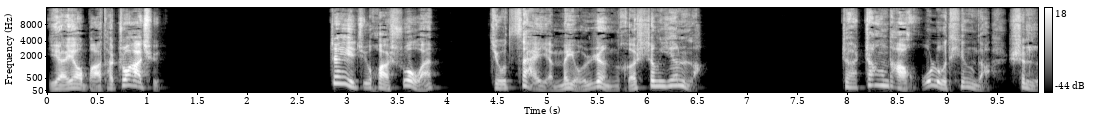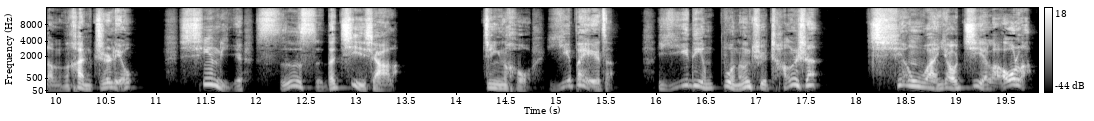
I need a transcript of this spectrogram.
也要把他抓去。”这句话说完，就再也没有任何声音了。这张大葫芦听的是冷汗直流，心里死死的记下了。今后一辈子一定不能去长山，千万要记牢了。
